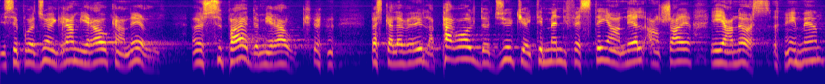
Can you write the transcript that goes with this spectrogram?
il s'est produit un grand miracle en elle un super de miracle, parce qu'elle avait eu la parole de Dieu qui a été manifestée en elle, en chair et en os. Amen.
